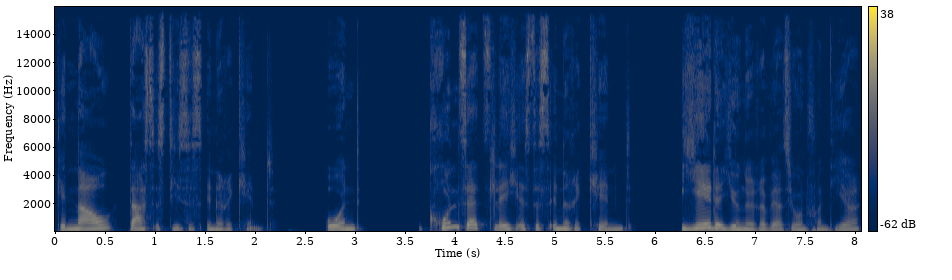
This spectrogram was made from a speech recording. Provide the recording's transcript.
Genau das ist dieses innere Kind. Und grundsätzlich ist das innere Kind jede jüngere Version von dir.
